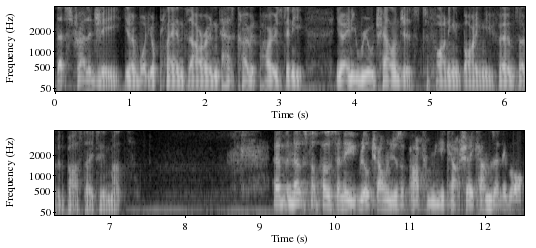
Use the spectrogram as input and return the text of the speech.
that strategy? You know what your plans are, and has COVID posed any you know any real challenges to finding and buying new firms over the past eighteen months? Um, no, it's not posed any real challenges apart from you can't shake hands anymore.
